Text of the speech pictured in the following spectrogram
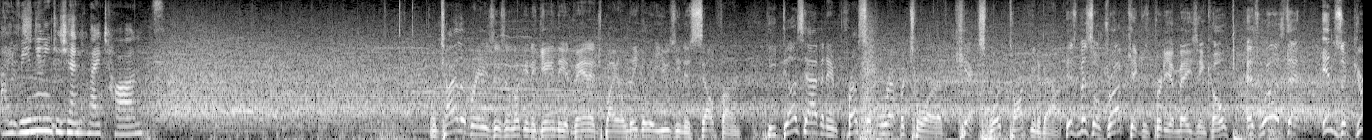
I really need to change my taunts. When Tyler Breeze isn't looking to gain the advantage by illegally using his cell phone, he does have an impressive repertoire of kicks worth talking about. His missile drop kick is pretty amazing, Cole, as well as that Enzuigiri.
